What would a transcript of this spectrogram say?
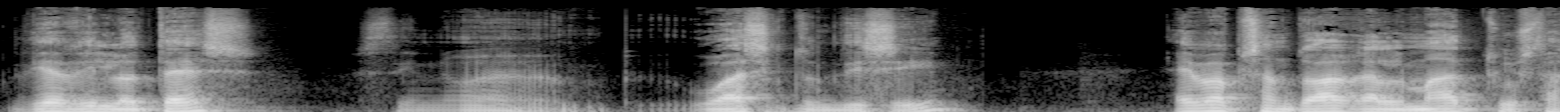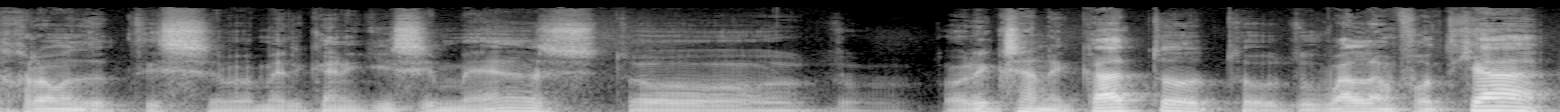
διαδηλωτές στην ε, Washington DC έβαψαν το άγαλμά του στα χρώματα της Αμερικανικής σημαίας το, το, ρίξανε κάτω, το, του βάλαν φωτιά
